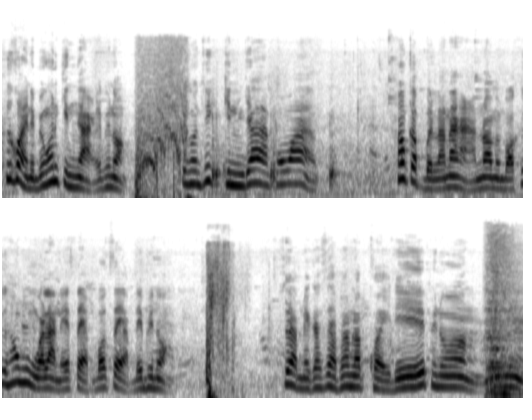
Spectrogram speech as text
คือข่อยเนี่ยเป็นคนกินยากเลยพี่น้องเป็นคนที่กินยากเพราะว่าเท่ากับเปิดร้านอาหารเนาะมันบอกคือเท่าหัวร้านไหนแสบบ่แสบได้พี่น้องแสบในกระแสบสำหรับข่อยด้พี่น้องอืม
